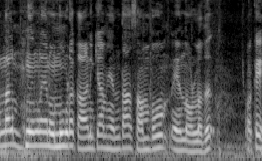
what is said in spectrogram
എന്നാലും നിങ്ങളെ ഞാൻ ഒന്നും കൂടെ കാണിക്കാം എന്താ സംഭവം എന്നുള്ളത്. ഓക്കെ?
